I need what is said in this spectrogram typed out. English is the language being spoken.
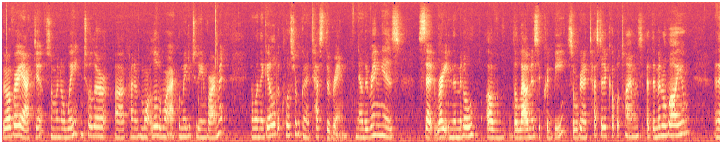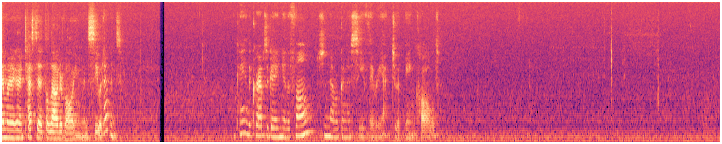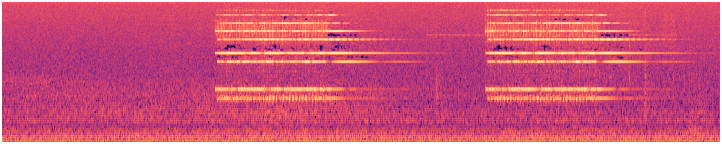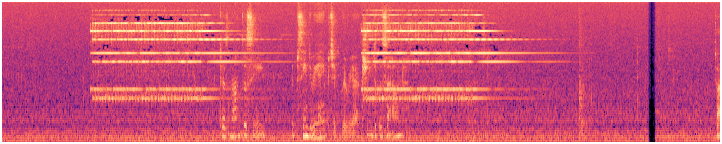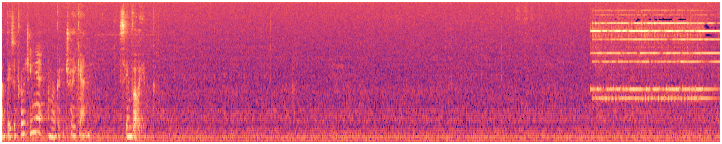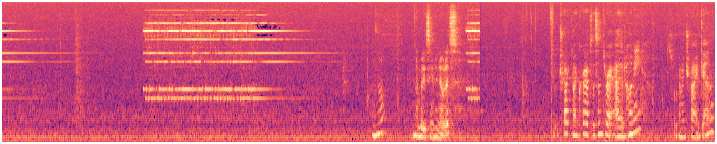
They're all very active, so I'm going to wait until they're uh, kind of more, a little more acclimated to the environment. And when they get a little bit closer, we're going to test the ring. Now the ring is set right in the middle of the loudness it could be. So we're going to test it a couple times at the middle volume, and then we're going to test it at the louder volume and see what happens. Okay, the crabs are getting near the phone, so now we're going to see if they react to it being called. Does not seem, seem to be any particular reaction to the sound. Dante's approaching it, and we're going to try again. Same volume. No, nobody to notice. To attract my crabs to center, I added honey. So we're gonna try again.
